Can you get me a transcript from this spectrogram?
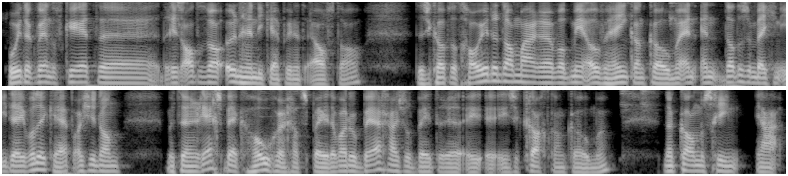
hoe je het ook went of keert, er is altijd wel een handicap in het elftal. Dus ik hoop dat Gooien er dan maar eh, wat meer overheen kan komen. En, en dat is een beetje een idee wat ik heb. Als je dan met een rechtsback hoger gaat spelen, waardoor Berghuis wat beter eh, in, zijn kracht kan komen, dan kan misschien, ja,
